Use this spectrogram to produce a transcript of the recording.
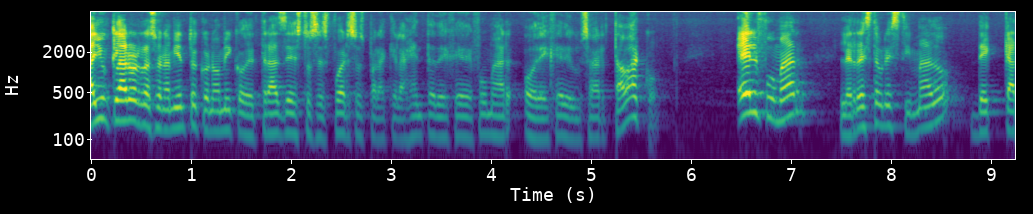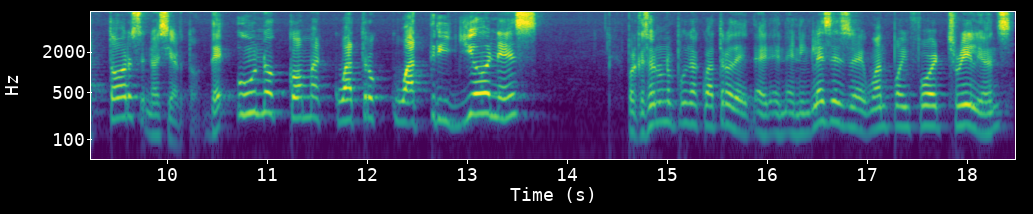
Hay un claro razonamiento económico detrás de estos esfuerzos para que la gente deje de fumar o deje de usar tabaco. El fumar le resta un estimado de 14, no es cierto, de 1,4 cuatrillones, porque son 1.4, en, en, inglés es 1.4 eh, trillions,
